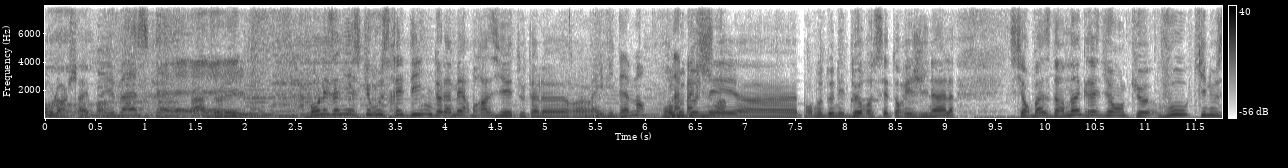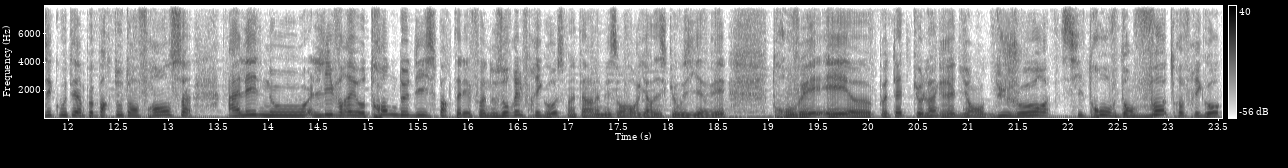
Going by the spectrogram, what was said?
Oh là, je savais pas. Ah, joli. Bon les amis, est-ce que vous serez digne de la mer Brasier tout à l'heure Bah évidemment, on pour n'a nous, pas le choix. donner, euh, pour nous donner deux recettes originales sur base d'un ingrédient que vous qui nous écoutez un peu partout en France, allez nous livrer au 3210 par téléphone. Vous ouvrez le frigo ce matin à la maison, vous regardez ce que vous y avez trouvé et euh, peut-être que l'ingrédient du jour s'y trouve dans votre frigo.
